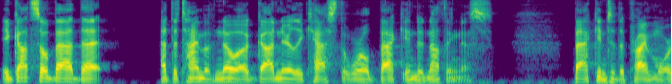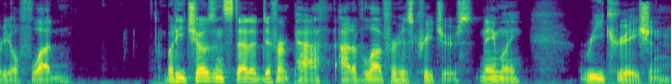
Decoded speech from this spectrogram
It got so bad that at the time of Noah, God nearly cast the world back into nothingness, back into the primordial flood. But he chose instead a different path out of love for his creatures, namely, recreation.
